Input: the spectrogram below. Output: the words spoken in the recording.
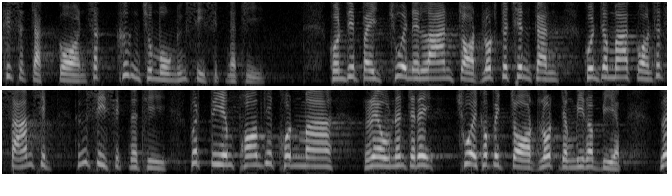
คริสตจักรก่อนสักครึ่งชั่วโมงถึง40 นาที คนที่ไปช่วยในลานจอดรถก็เช่นกัน ควรจะมาก่อนสัก 30ถึง40 นาที เพื่อเตรียมพร้อมที่คนมาเร็วนั้นจะได้ช่วยเขาไปจอดรถอย่างมีระเบียบ และ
